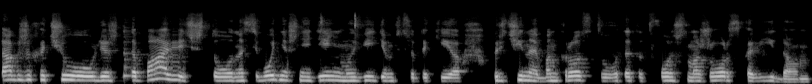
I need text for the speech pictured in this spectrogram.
также хочу лишь добавить, что на сегодняшний день мы видим все-таки причиной банкротства вот этот форс-мажор с ковидом.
